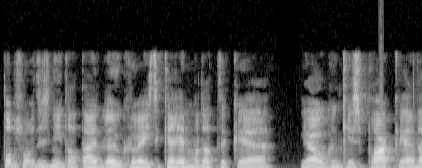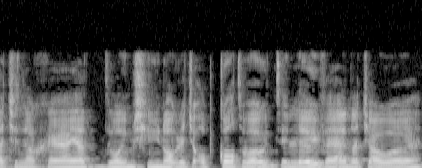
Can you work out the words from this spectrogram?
topsport is niet altijd leuk geweest. Ik herinner me dat ik jou ook een keer sprak, uh, dat je nog, uh, ja, door je misschien nog, dat je op Kot woont in Leuven, hè, dat jouw uh,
